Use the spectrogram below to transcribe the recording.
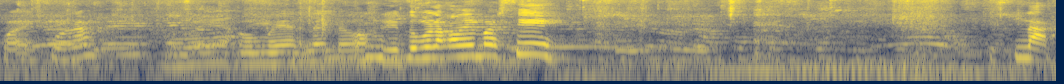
Kumain ko na. Mamaya na daw. Dito muna kami, Marcy. Snack.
